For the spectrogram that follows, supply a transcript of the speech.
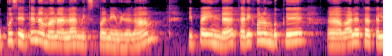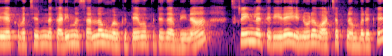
உப்பு சேர்த்து நம்ம நல்லா மிக்ஸ் பண்ணி விடலாம். இப்போ இந்த கறி குழம்புக்கு வாழைக்காய் களியாக்கு வச்சுருந்த கறி மசாலா உங்களுக்கு தேவைப்பட்டது அப்படின்னா ஸ்க்ரீனில் தெரிகிற என்னோடய வாட்ஸ்அப் நம்பருக்கு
